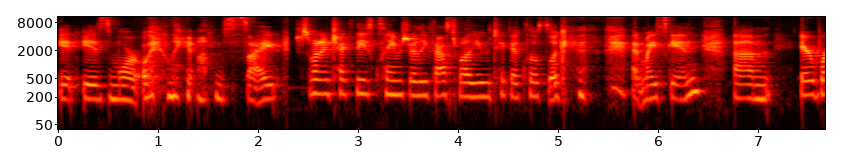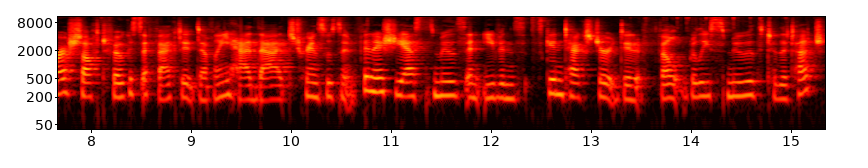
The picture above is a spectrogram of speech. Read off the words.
it is more oily on the side. Just want to check these claims really fast while you take a close look at my skin. Um, Airbrush soft focus effect, it definitely had that. Translucent finish, yes, smooths and evens skin texture. It did, it felt really smooth to the touch.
